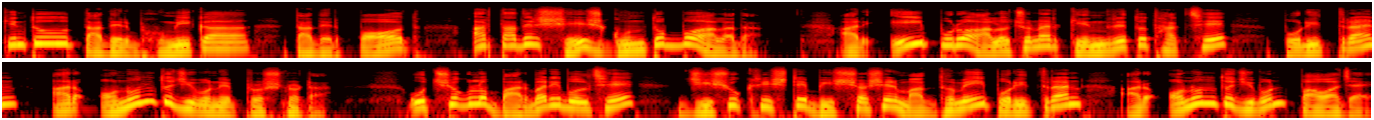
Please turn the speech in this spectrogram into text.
কিন্তু তাদের ভূমিকা, তাদের পথ আর তাদের শেষ গন্তব্য আলাদা। আর এই পুরো আলোচনার কেন্দ্রে তো থাকছে পরিত্রাণ আর অনন্ত জীবনের প্রশ্নটা। উৎসগুলো বারবারই বলছে, যীশু খ্রিস্টে বিশ্বাসের মাধ্যমেই পরিত্রাণ আর অনন্ত জীবন পাওয়া যায়।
